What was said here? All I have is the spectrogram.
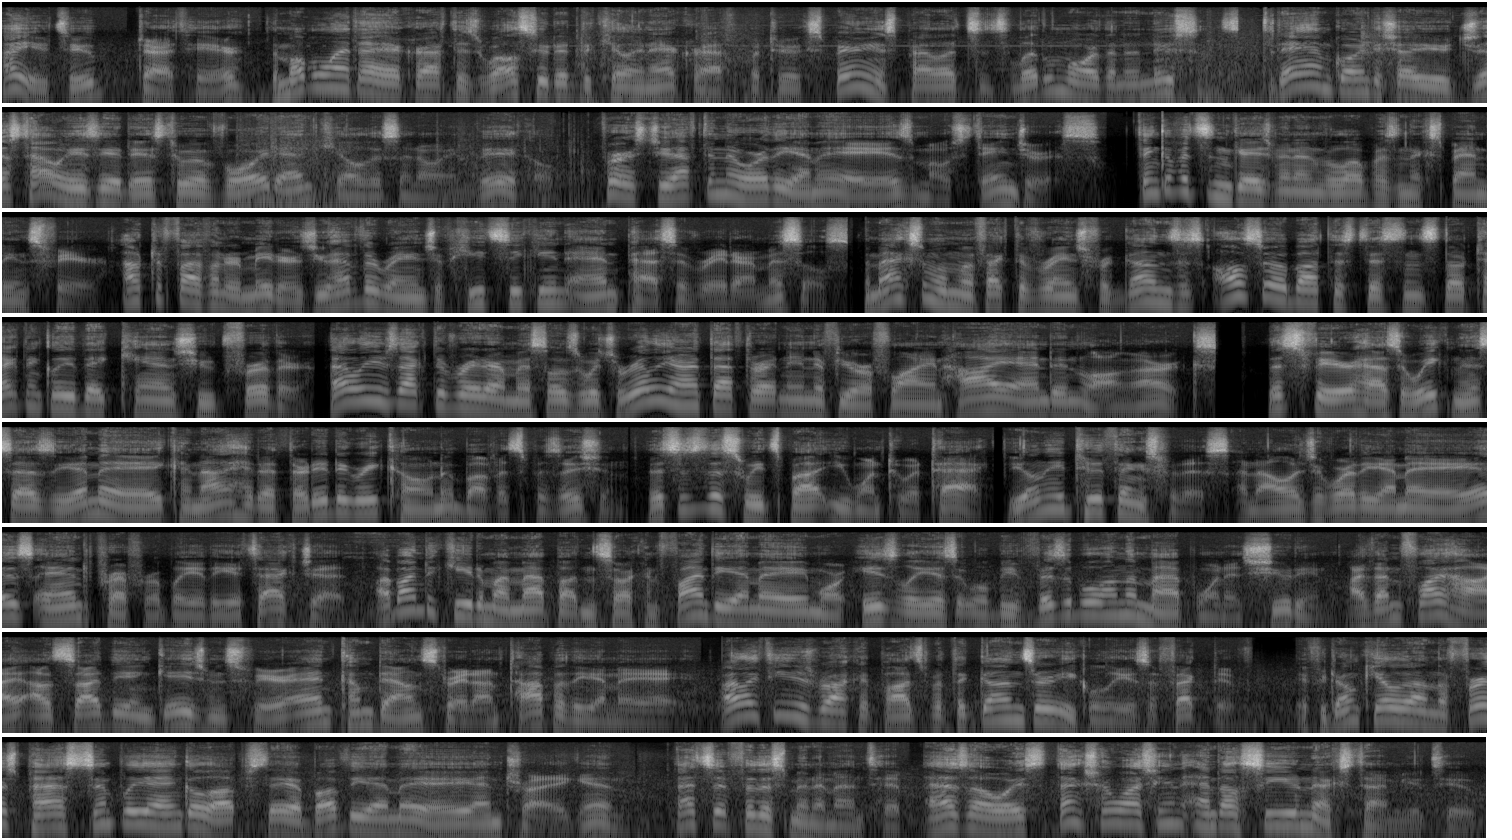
Hi YouTube, Darth here. The mobile anti-aircraft is well suited to killing aircraft, but to experienced pilots it's little more than a nuisance. Today I'm going to show you just how easy it is to avoid and kill this annoying vehicle. First, you have to know where the MAA is most dangerous. Think of its engagement envelope as an expanding sphere. Out to 500 meters, you have the range of heat-seeking and passive radar missiles. The maximum effective range for guns is also about this distance, though technically they can shoot further. That leaves active radar missiles, which really aren't that threatening if you are flying high and in long arcs. This sphere has a weakness as the MAA cannot hit a 30 degree cone above its position. This is the sweet spot you want to attack. You'll need two things for this, a knowledge of where the MAA is and preferably the attack jet. I bind a key to my map button so I can find the MAA more easily as it will be visible on the map when it's shooting. I then fly high outside the engagement sphere and come down straight on top of the MAA. I like to use rocket pods but the guns are equally as effective. If you don't kill it on the first pass, simply angle up, stay above the MAA, and try again. That's it for this Minuteman tip. As always, thanks for watching, and I'll see you next time, YouTube.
